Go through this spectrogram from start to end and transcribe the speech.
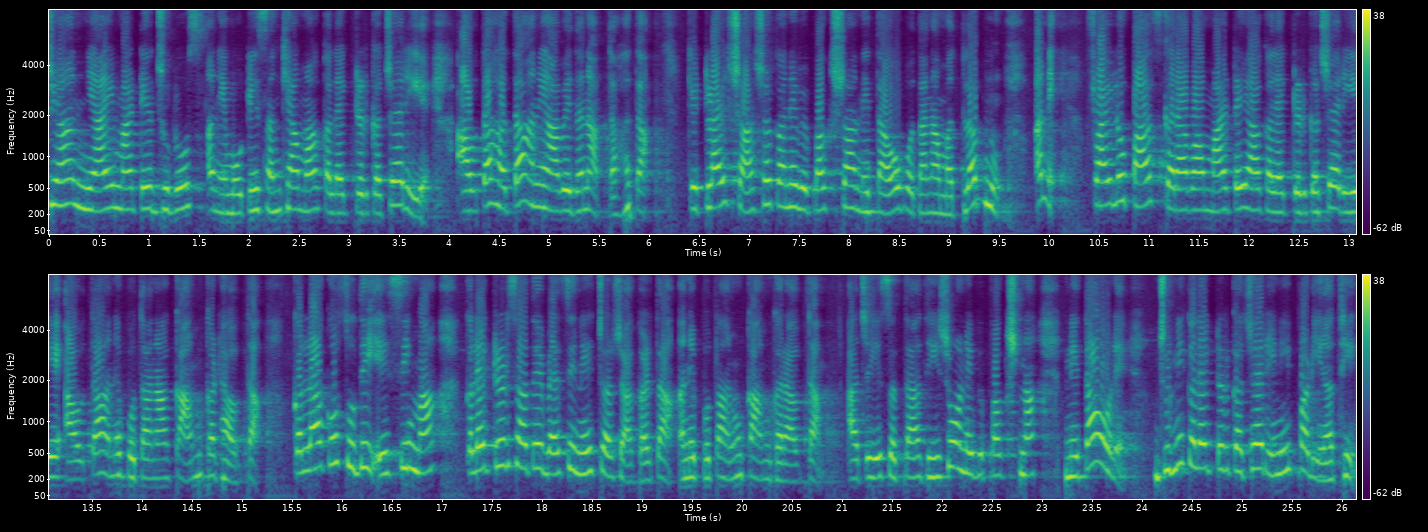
જ્યાં ન્યાય માટે જુલુસ અને મોટી સંખ્યામાં કલેક્ટર કચેરીએ આવતા હતા અને આવેદન આપતા હતા. કેટલાય શાસક અને વિપક્ષના નેતાઓ પોતાના મતલબનું અને ફાઇલો પાસ કરાવવા માટે આ કલેક્ટર કચેરીએ આવતા અને પોતાના કામ કઢાવતા. કલાકો સુધી એસીમાં કલેક્ટર સાથે બેસીને ચર્ચા કરતા અને પોતાનું કામ કરાવતા. આજે સત્તાધીશો અને વિપક્ષના નેતાઓને જૂની કલેક્ટર કચેરીની પડી નથી.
